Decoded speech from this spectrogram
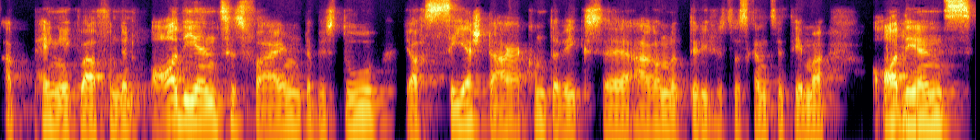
abhängig war, von den Audiences vor allem. Da bist du ja auch sehr stark unterwegs, äh, Aaron, natürlich ist das ganze Thema Audience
